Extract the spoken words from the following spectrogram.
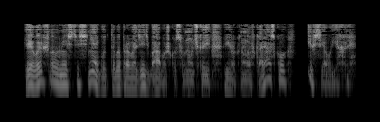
и вышла вместе с ней, будто бы проводить бабушку с внучкой, юркнула в коляску, и все уехали.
